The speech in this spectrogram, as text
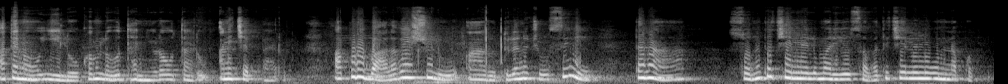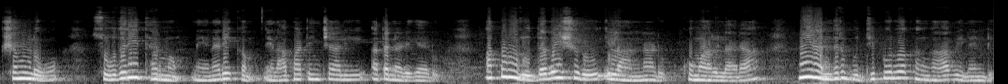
అతను ఈ లోకంలో ధన్యుడవుతాడు అని చెప్పారు. అప్పుడు బాలవైశ్యులు ఆ వృద్ధులను చూసి తన సొంత చెల్లెలు మరియు సవతి చెల్లెలు ఉన్న పక్షంలో సోదరీ ధర్మం మేనరికం ఎలా పాటించాలి? అతను అడిగాడు. అప్పుడు వృద్ధవైశ్యుడు ఇలా అన్నాడు. కుమారులారా మీరందరూ బుద్ధిపూర్వకంగా వినండి.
